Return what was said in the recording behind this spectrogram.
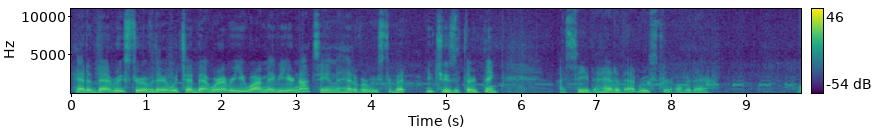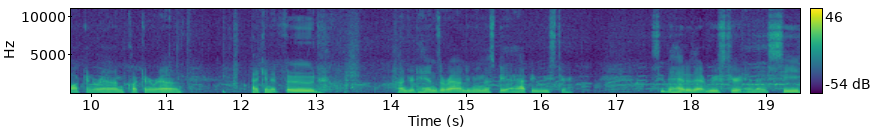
head of that rooster over there, which I bet wherever you are, maybe you're not seeing the head of a rooster, but you choose the third thing. I see the head of that rooster over there, walking around, clucking around, pecking at food, hundred hens around him. He must be a happy rooster. I see the head of that rooster, and I see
